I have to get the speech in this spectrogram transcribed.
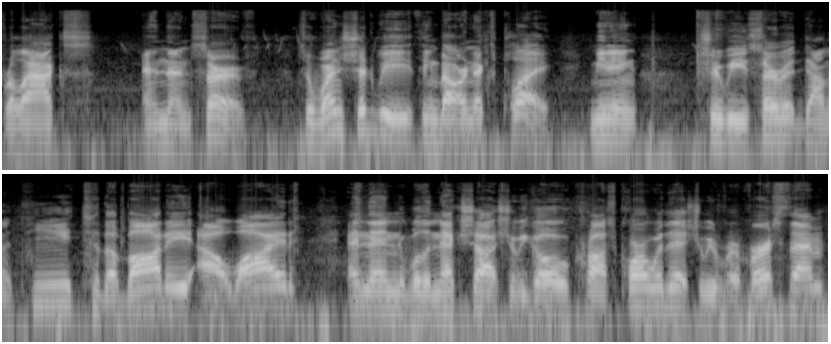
relax, and then serve. So when should we think about our next play? Meaning, should we serve it down the tee, to the body, out wide? And then will the next shot, should we go cross court with it? Should we reverse them?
